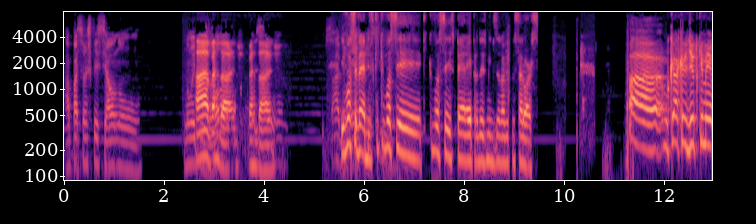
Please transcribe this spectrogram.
aparição especial no, num episódio. Ah, verdade, verdade. assim, sabe? E você, É Vebs, o que, que você, o que, que você espera aí pra 2019 com Star Wars? Ah, o que eu acredito que meio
